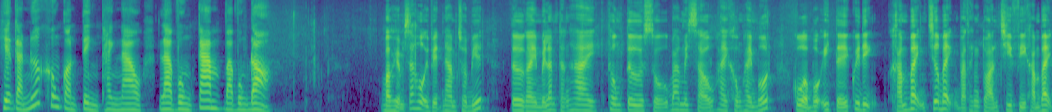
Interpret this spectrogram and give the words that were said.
Hiện cả nước không còn tỉnh thành nào là vùng cam và vùng đỏ. Bảo hiểm xã hội Việt Nam cho biết, từ ngày 15 tháng 2, thông tư số 36/2021 của Bộ Y tế quy định khám bệnh, chữa bệnh và thanh toán chi phí khám bệnh,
